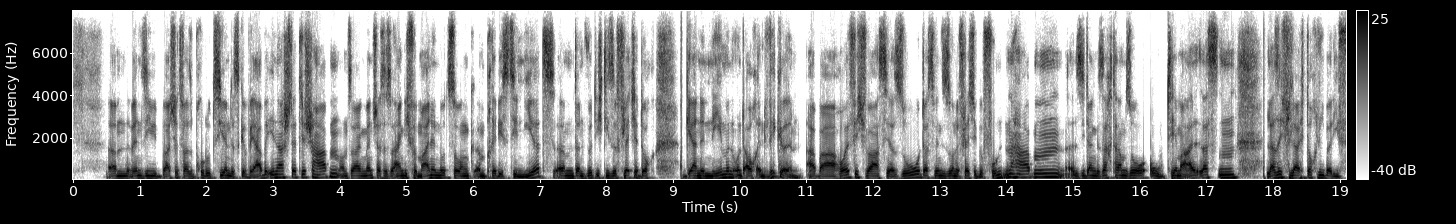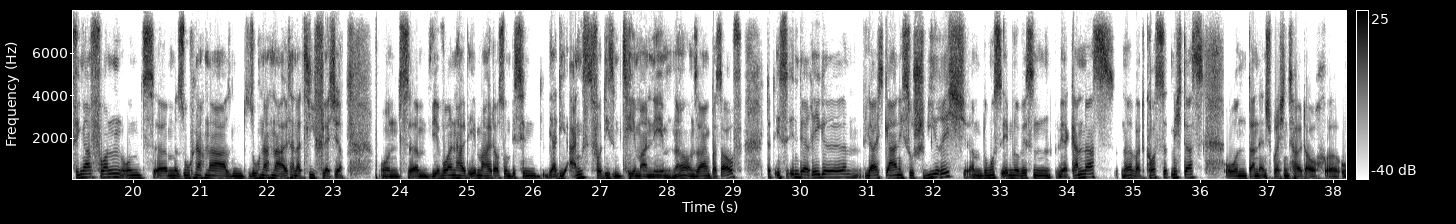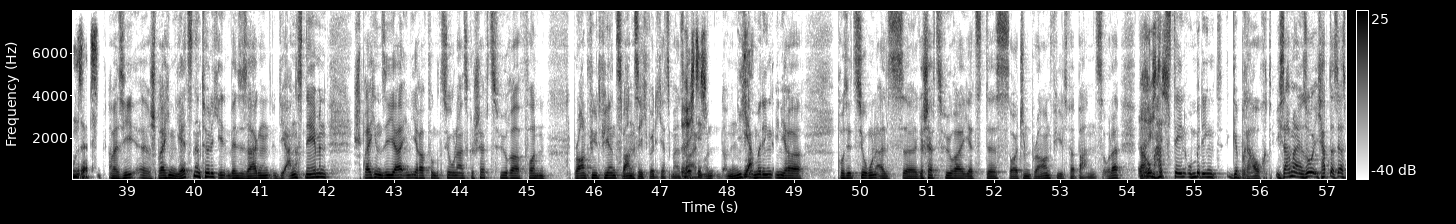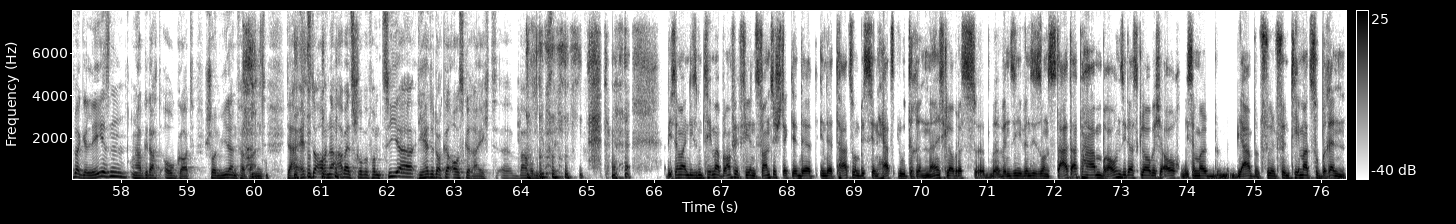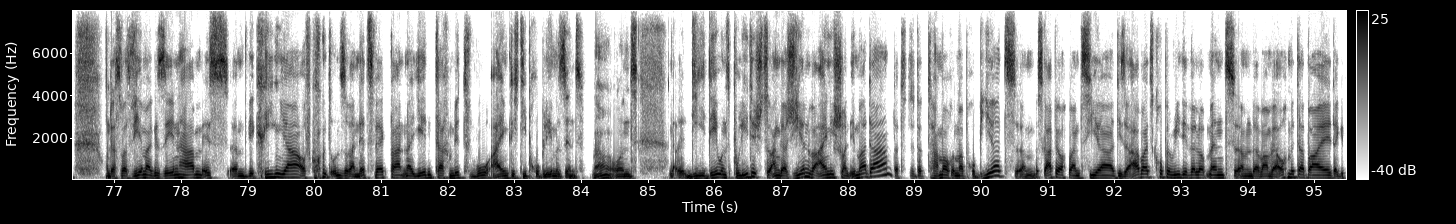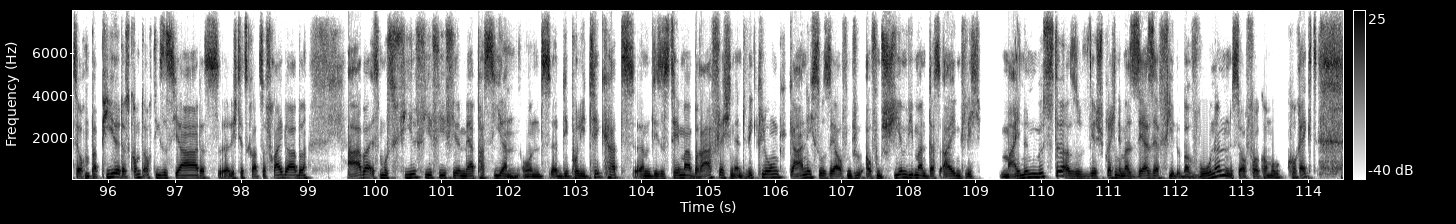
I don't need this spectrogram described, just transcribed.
ähm, wenn Sie beispielsweise produzierendes Gewerbe innerstädtisch haben und sagen, Mensch, das ist eigentlich für meine Nutzung ähm, prädestiniert, ähm, dann würde ich diese Fläche doch gerne nehmen und auch entwickeln. Aber häufig war es ja so, dass wenn Sie so eine Fläche gefunden haben, äh, Sie dann gesagt haben, so, oh, Thema Altlasten, lasse ich vielleicht doch lieber die Finger von und ähm, suche nach einer, nach einer Alternativfläche. Und ähm, wir wollen halt eben halt auch so ein bisschen ja die Angst vor diesem Thema nehmen ne? und sagen, pass auf, das ist in der Regel Wege vielleicht gar nicht so schwierig. Ähm, du musst eben nur wissen, wer kann das, ne, was kostet mich das und dann entsprechend halt auch äh, umsetzen. Aber Sie äh, sprechen jetzt natürlich, wenn Sie sagen, die Angst nehmen, sprechen Sie ja in Ihrer Funktion als Geschäftsführer von Brownfield 24, würde ich jetzt mal sagen. Richtig. Und, und nicht ja. unbedingt in Ihrer Position als äh, Geschäftsführer jetzt des Deutschen Brownfield-Verbands, oder? Warum hat es den unbedingt gebraucht? Ich sage mal so, ich habe das erstmal gelesen und habe gedacht, oh Gott, schon wieder ein Verband. Da hättest du auch eine Arbeitsgruppe vom ZIA, die hätte doch ausgereicht. Äh, warum gibt's den? Ich sag mal, in diesem Thema Brownfield 24 steckt in der, in der Tat so ein bisschen Herzblut drin. Ne? Ich glaube, dass, äh, wenn Sie, wenn Sie so ein Start-up haben, brauchen Sie das, glaube ich, auch, ich sag mal, ja, für, für ein Thema zu brennen. Und das, was wir immer gesehen haben, ist, ähm, wir kriegen ja aufgrund unserer Netzwerkpartner jeden Tag mit, wo eigentlich die Probleme sind. Ne? Und die Idee, uns politisch zu engagieren, war eigentlich schon immer da. Das, das haben wir auch immer probiert. Ähm, es gab ja auch beim ZIA diese Arbeitsgruppe Redevelopment. Ähm, da waren wir auch mit dabei. Da gibt es ja auch ein Papier. Das kommt auch dieses Jahr. Das äh, liegt jetzt gerade zur Freigabe. Aber es muss viel, viel, viel, viel mehr passieren. Und äh, die Politik hat ähm, dieses Thema Brachflächenentwicklung gar nicht so sehr auf dem, auf dem Schirm, wie man das eigentlich meinen müsste. Also wir sprechen immer sehr, sehr viel über Wohnen, ist ja auch vollkommen korrekt.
